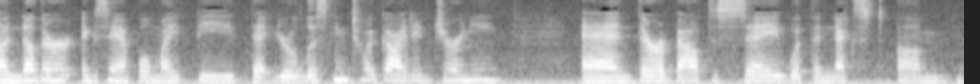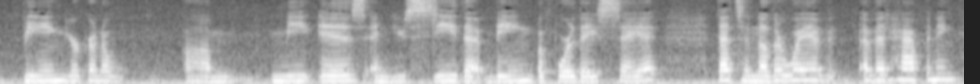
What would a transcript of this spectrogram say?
Another example might be that you're listening to a guided journey and they're about to say what the next um, being you're going to um, meet is, and you see that being before they say it. That's another way of, of it happening.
